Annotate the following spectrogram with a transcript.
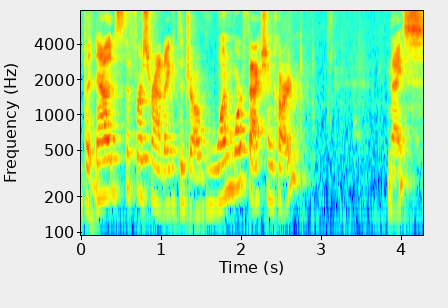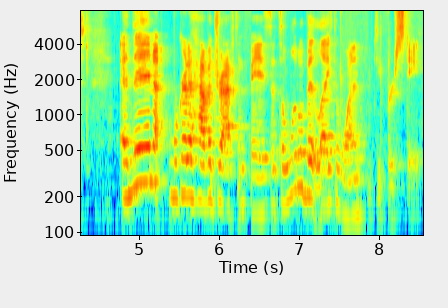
but now that it's the first round, I get to draw one more faction card. Nice. And then we're going to have a drafting phase that's a little bit like the one in 51st State.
